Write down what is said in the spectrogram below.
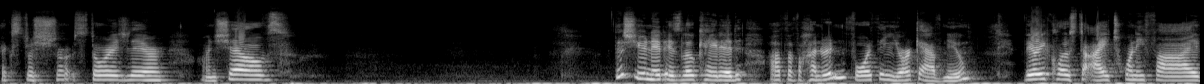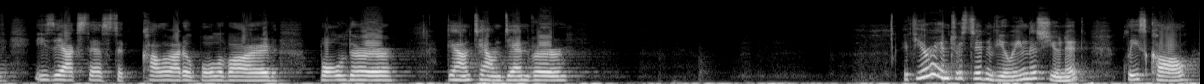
extra storage there on shelves. This unit is located off of 104th and York Avenue, very close to I-25, easy access to Colorado Boulevard, Boulder, downtown Denver. If you're interested in viewing this unit, please call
